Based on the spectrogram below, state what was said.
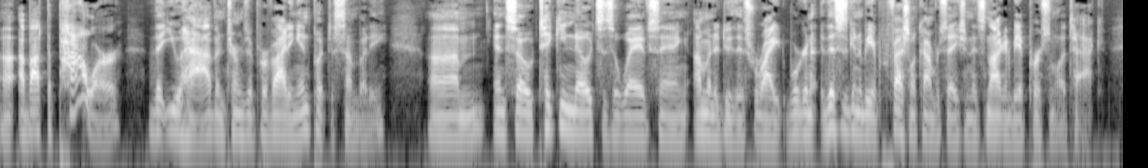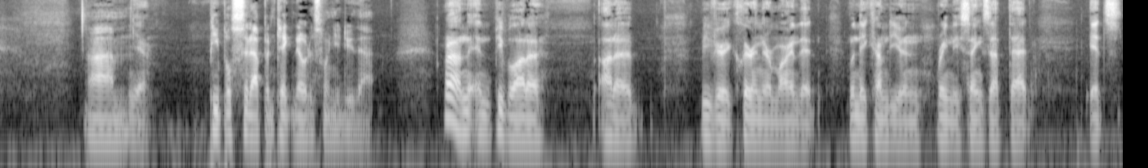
uh, about the power that you have in terms of providing input to somebody. Um, and so taking notes is a way of saying, I'm going to do this right. We're going to, this is going to be a professional conversation. It's not going to be a personal attack. Um, Yeah. People sit up and take notice when you do that. Well, and, and people ought to ought to be very clear in their mind that when they come to you and bring these things up, that it's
